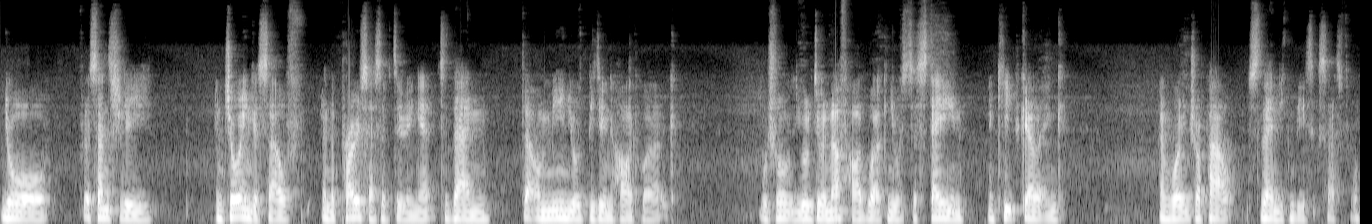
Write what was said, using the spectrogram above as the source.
you're essentially enjoying yourself in the process of doing it to then that will mean you'll be doing hard work which will you'll do enough hard work and you'll sustain and keep going and won't drop out. So then you can be successful.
